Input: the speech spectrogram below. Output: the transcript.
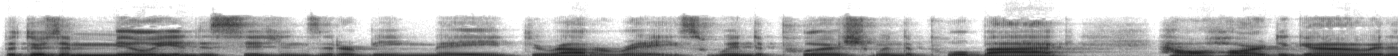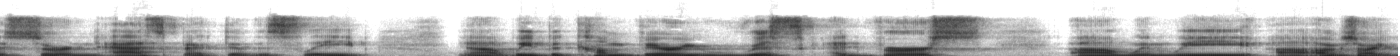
But there's a million decisions that are being made throughout a race when to push when to pull back how hard to go in a certain aspect of the sleep. Uh, we become very risk adverse uh, when we uh, i'm sorry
